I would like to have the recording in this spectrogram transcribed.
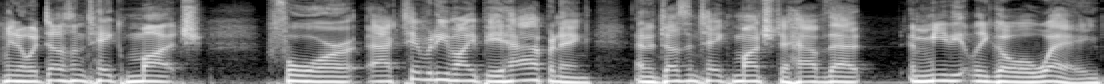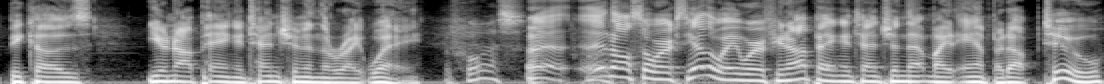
you know, it doesn't take much for activity might be happening, and it doesn't take much to have that immediately go away because you're not paying attention in the right way. Of course. Uh, it also works the other way where if you're not paying attention, that might amp it up too.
